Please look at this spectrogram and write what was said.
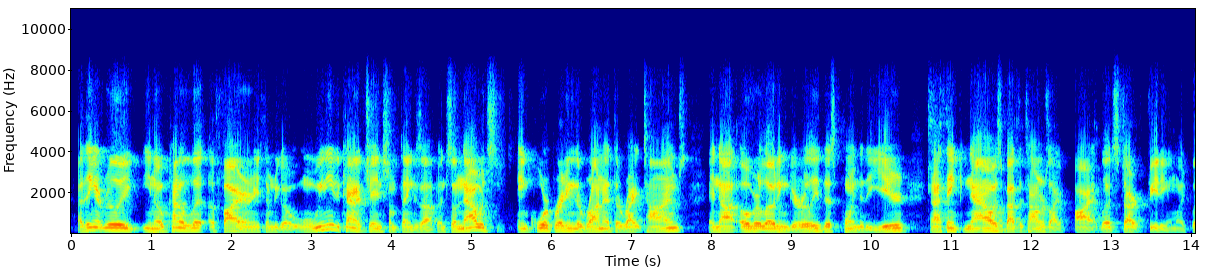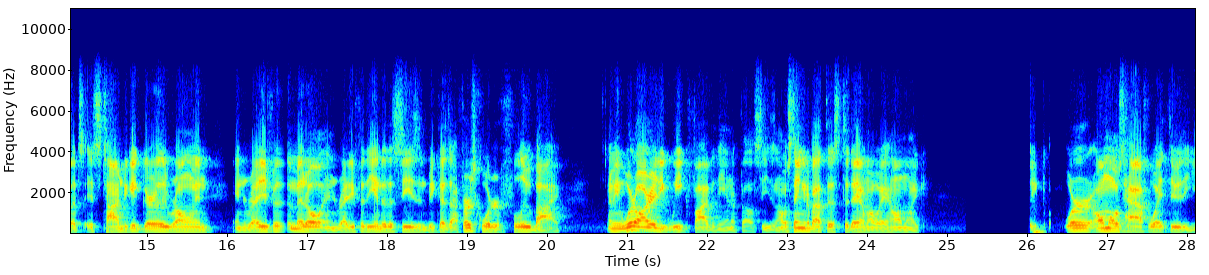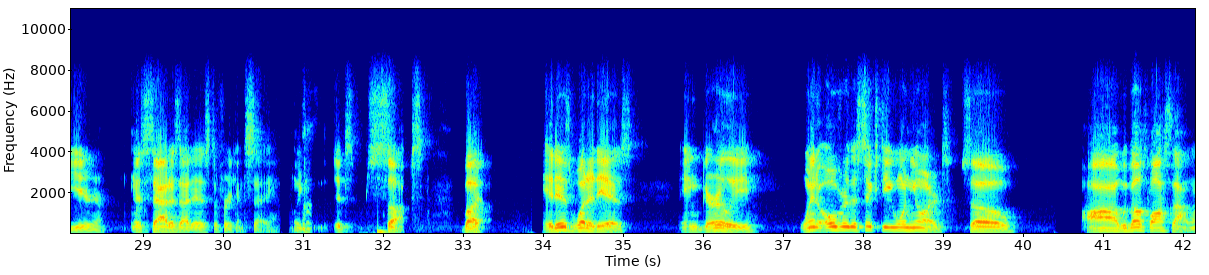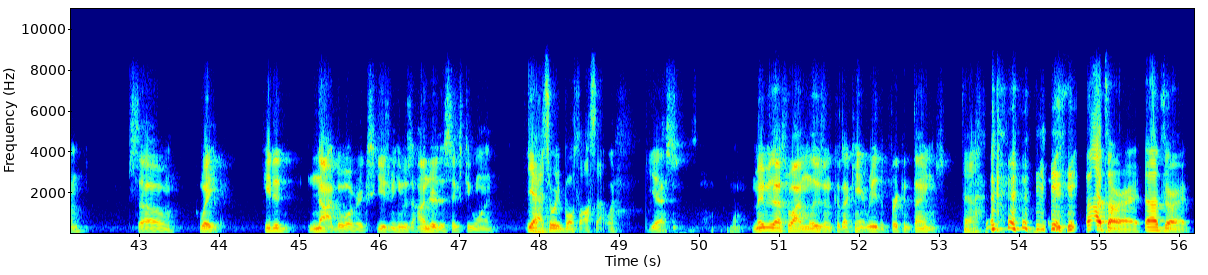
I think it really, you know, kind of lit a fire underneath them to go, well, we need to kind of change some things up. And so now it's incorporating the run at the right times and not overloading Gurley this point of the year. And I think now is about the time where it's like, all right, let's start feeding him. Like, let's it's time to get Gurley rolling and ready for the middle and ready for the end of the season because that first quarter flew by. I mean, we're already week five of the NFL season. I was thinking about this today on my way home. Like, like we're almost halfway through the year. As sad as that is to freaking say, like it sucks, but yeah. it is what it is. And Gurley, went over the 61 yards. So uh, we both lost that one. So wait, he did not go over. Excuse me. He was under the 61. Yeah, so we both lost that one. Yes. Well, maybe that's why I'm losing because I can't read the freaking things. Yeah. That's all right. That's all right.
